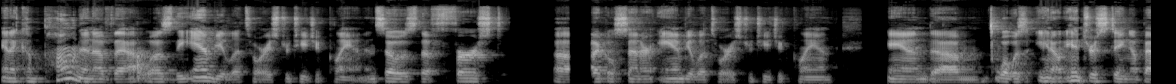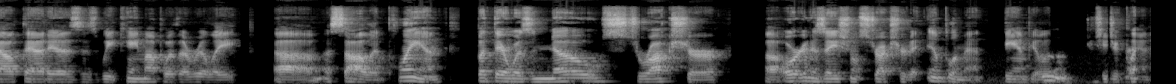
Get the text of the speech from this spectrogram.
And a component of that was the ambulatory strategic plan. And so it was the first uh, medical center ambulatory strategic plan. And um, what was you know interesting about that is is we came up with a really um, a solid plan, but there was no structure, uh, organizational structure to implement the ambulatory mm. strategic plan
